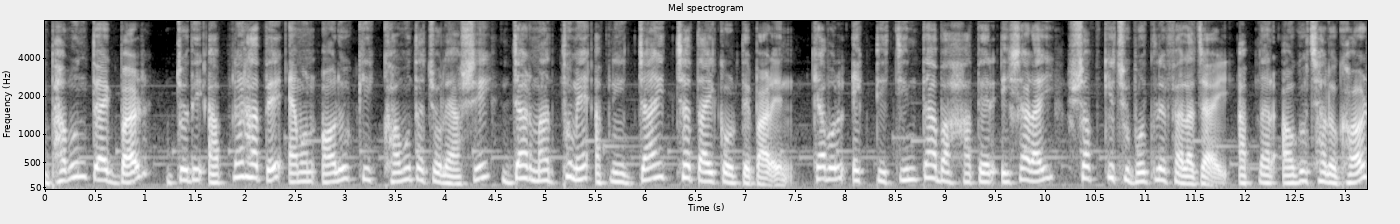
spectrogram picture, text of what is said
ভাবুন তো একবার, যদি আপনার হাতে এমন অলৌকিক ক্ষমতা চলে আসে, যার মাধ্যমে আপনি যা ইচ্ছা তাই করতে পারেন। কেবল একটি চিন্তা বা হাতের ইশারায় সবকিছু বদলে ফেলা যায়। আপনার অগোছালো ঘর,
